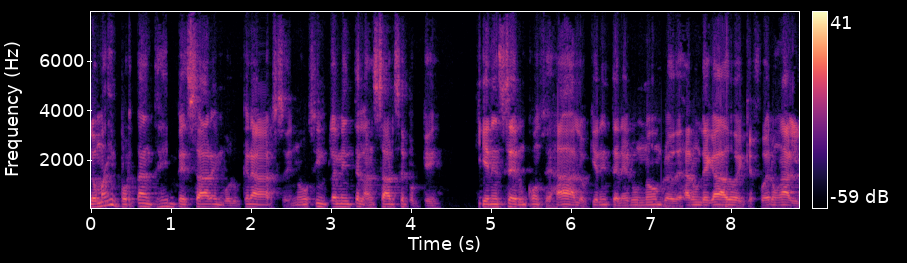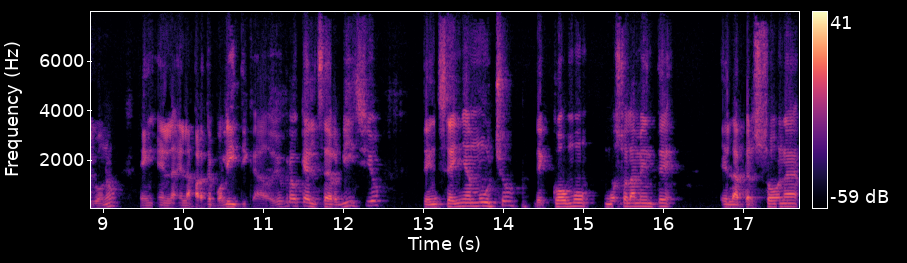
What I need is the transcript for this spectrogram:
lo más importante es empezar a involucrarse, no simplemente lanzarse porque quieren ser un concejal o quieren tener un nombre o dejar un legado de que fueron algo, ¿no? En, en, la, en la parte política. Yo creo que el servicio te enseña mucho de cómo no solamente la persona,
